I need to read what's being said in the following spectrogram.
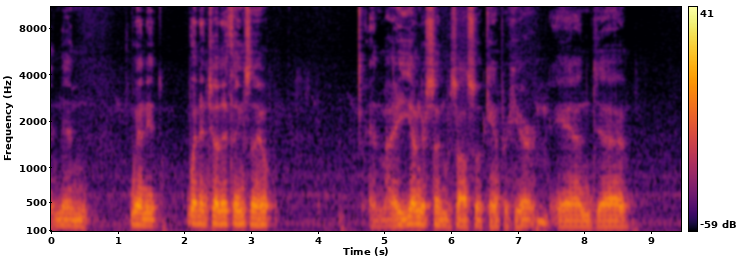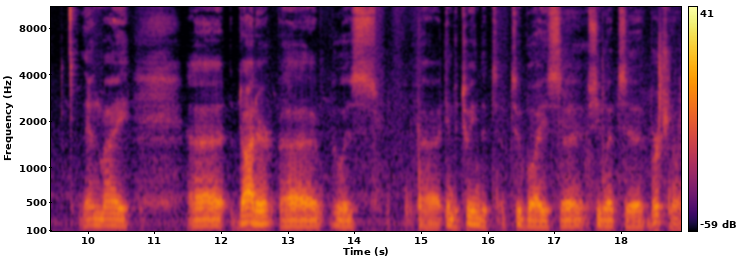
and then when it went into other things now, and my younger son was also a camper here, and uh, then my uh, daughter, uh, who was uh, in between the t- two boys, uh, she went to Birch Knoll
